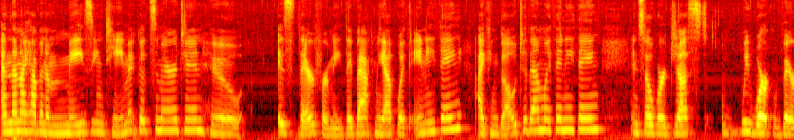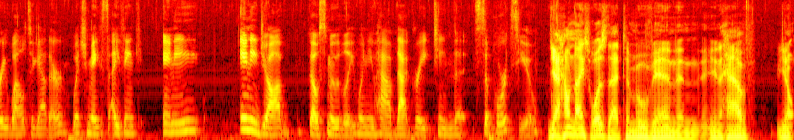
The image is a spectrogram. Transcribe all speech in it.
And then I have an amazing team at Good Samaritan who is there for me. They back me up with anything. I can go to them with anything. And so we're just we work very well together, which makes I think any any job go smoothly when you have that great team that supports you. Yeah, how nice was that to move in and, and have you know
